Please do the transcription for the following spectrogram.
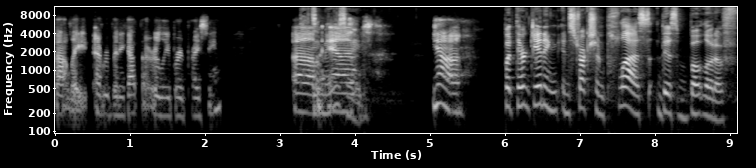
that late. Everybody got the early bird pricing. Um, and yeah, but they're getting instruction plus this boatload of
